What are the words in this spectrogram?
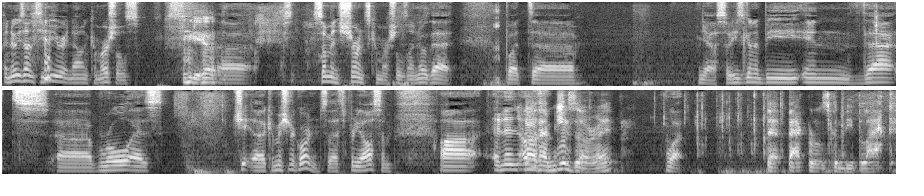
I know he's on TV right now in commercials. Yeah. Uh, some insurance commercials. I know that, but uh, yeah. So he's going to be in that uh, role as Ch- uh, Commissioner Gordon. So that's pretty awesome. Uh, and then you know what that means, though, right? what? That Batgirl is going to be black.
